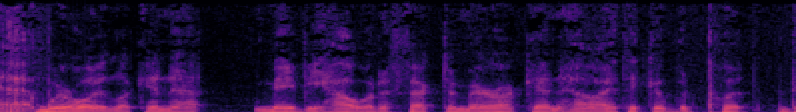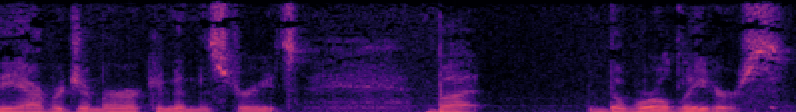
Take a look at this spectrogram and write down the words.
Uh, we're only looking at maybe how it would affect America and how I think it would put the average American in the streets. But the world leaders,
